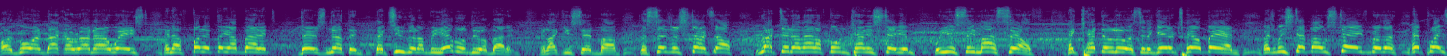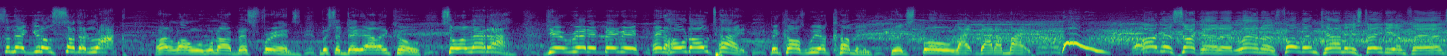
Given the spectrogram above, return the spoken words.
are going back around our waist. And the funny thing about it, there's nothing that you're going to be able to do about it. And like you said, Bob, the Sizzler starts off right there in Atlanta Fulton County Stadium where you see myself and Captain Lewis and the Gator Tail Band as we step on stage, brother, and play some of that good old Southern rock right along with one of our best friends, Mr. David Allan Coe. So Atlanta, get ready, baby, and hold on tight because we are coming to explode like dynamite. Woo! August 2nd, Atlanta's Fulton County Stadium fans,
